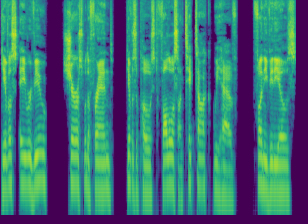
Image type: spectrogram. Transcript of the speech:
give us a review, share us with a friend, give us a post, follow us on TikTok. We have funny videos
